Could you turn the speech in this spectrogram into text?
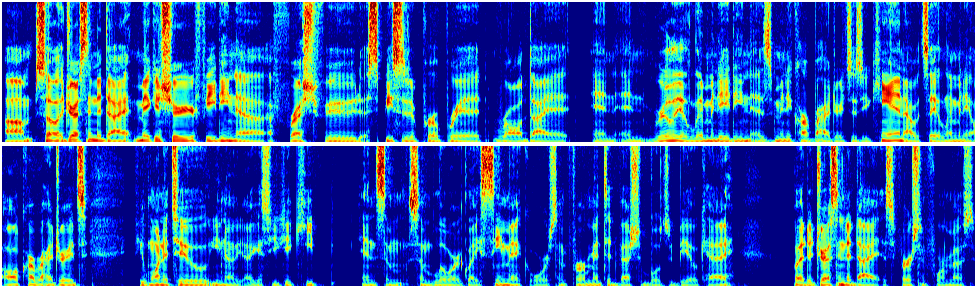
Um, so addressing the diet, making sure you're feeding a, a fresh food, a species appropriate raw diet, and and really eliminating as many carbohydrates as you can. I would say eliminate all carbohydrates. If you wanted to, you know, I guess you could keep in some some lower glycemic or some fermented vegetables would be okay. But addressing the diet is first and foremost.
